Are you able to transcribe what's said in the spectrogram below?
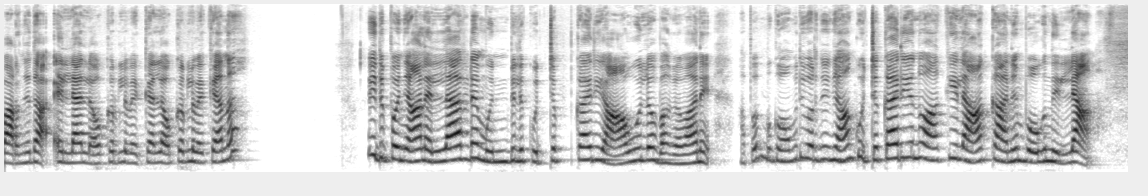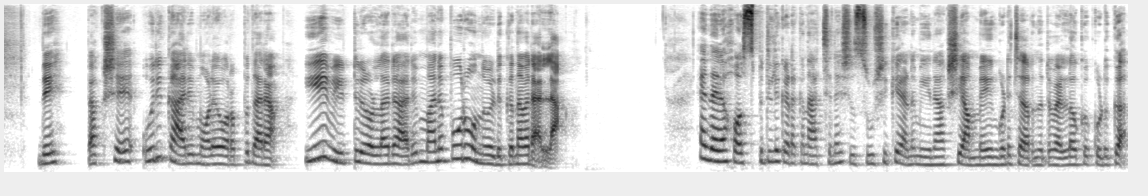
പറഞ്ഞതാ എല്ലാം ലോക്കറിൽ വെക്കാൻ ലോക്കറിൽ വെക്കാന്ന്. ഇതിപ്പോൾ ഞാൻ എല്ലാവരുടെയും മുൻപിൽ കുറ്റക്കാരി ആവൂലോ ഭഗവാനെ? അപ്പം ഗോമതി പറഞ്ഞു ഞാൻ കുറ്റക്കാരിയൊന്നും ആക്കിയില്ല ആക്കാനും പോകുന്നില്ല. ദേ പക്ഷേ ഒരു കാര്യം മോളെ ഉറപ്പ് തരാം. ഈ വീട്ടിലുള്ളവരാരും മനഃപൂർവം ഒന്നും എടുക്കുന്നവരല്ല. എന്തായാലും ഹോസ്പിറ്റലിൽ കിടക്കുന്ന അച്ഛനെ ശുശ്രൂഷിക്കുകയാണ് മീനാക്ഷി. അമ്മയും കൂടെ ചേർന്നിട്ട് വെള്ളമൊക്കെ കൊടുക്കുക.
